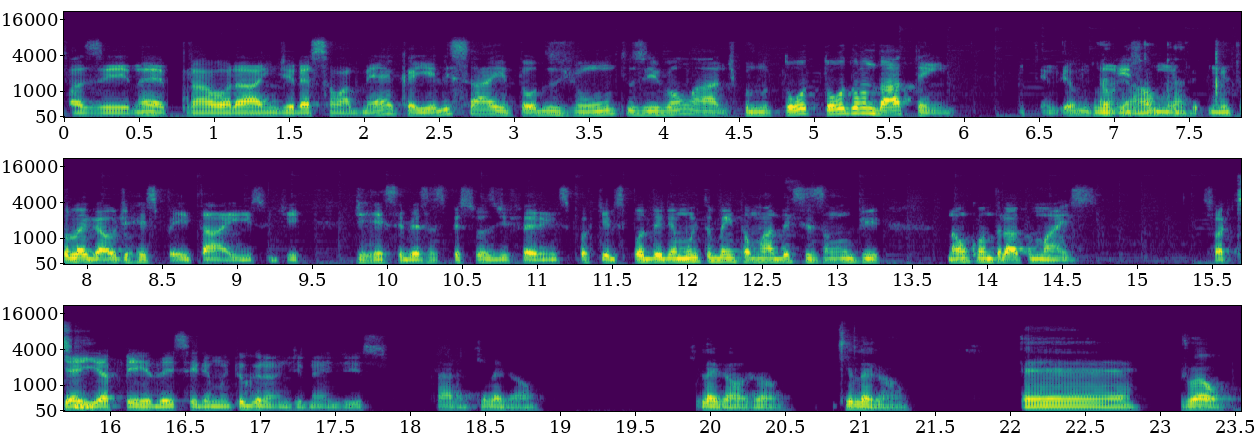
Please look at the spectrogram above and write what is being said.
fazer, né, para orar em direção à Meca e eles saem todos juntos e vão lá, tipo, no todo, todo andar tem, entendeu? Então legal, isso é muito, muito, legal de respeitar isso, de, de receber essas pessoas diferentes, porque eles poderiam muito bem tomar a decisão de não contrato mais, só que Sim. aí a perda aí seria muito grande, né, disso. Cara, que legal. Que legal, Joel. Que legal. É... Joel,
